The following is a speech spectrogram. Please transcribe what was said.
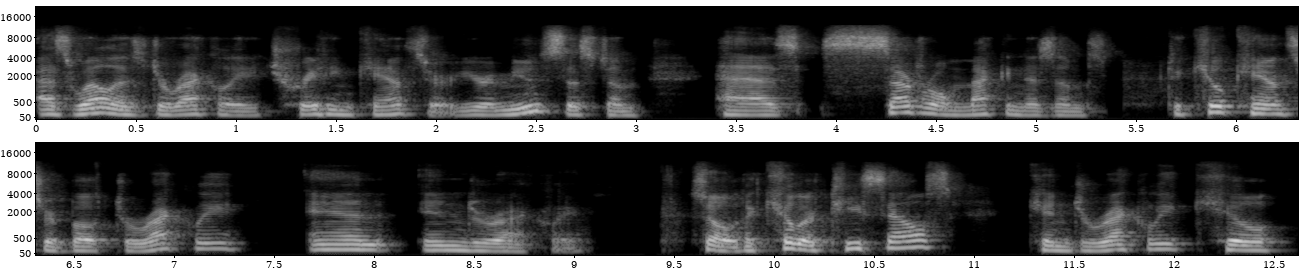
as well as directly treating cancer. Your immune system has several mechanisms to kill cancer both directly and indirectly. So the killer T cells can directly kill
